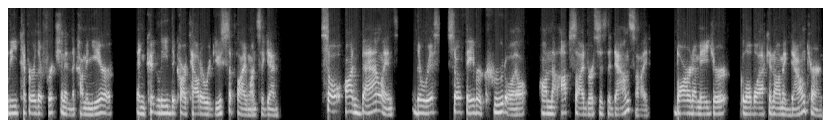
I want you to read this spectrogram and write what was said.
lead to further friction in the coming year and could lead the cartel to reduce supply once again. So on balance, the risks so favor crude oil on the upside versus the downside, barring a major global economic downturn.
